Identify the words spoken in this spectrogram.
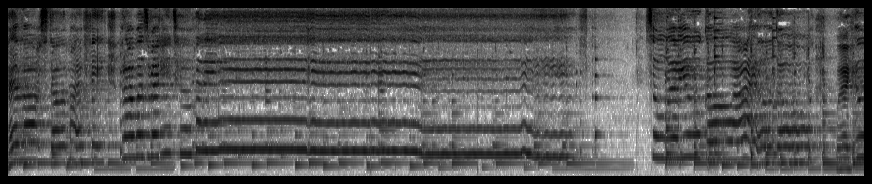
I had lost all of my faith, but I was ready to believe. So where you go, I'll go. Where you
